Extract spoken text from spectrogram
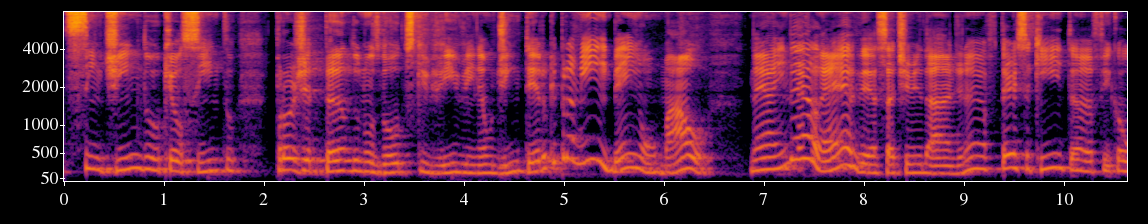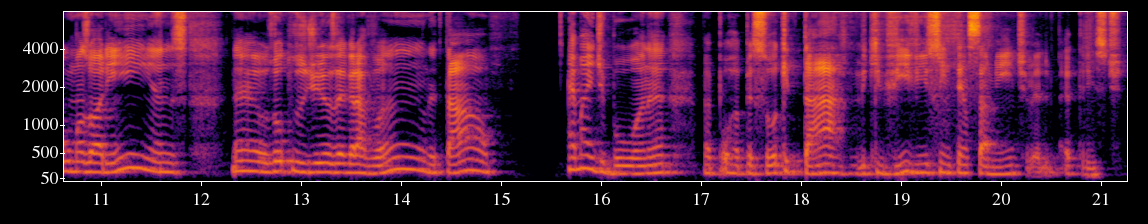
sentindo o que eu sinto, projetando nos outros que vivem né, o dia inteiro, que para mim, bem ou mal né? Ainda é leve essa atividade, né? Terça e quinta fica algumas horinhas, né? Os outros dias é gravando e tal. É mais de boa, né? Mas, porra, a pessoa que tá, que vive isso intensamente, velho, é triste.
